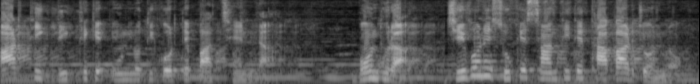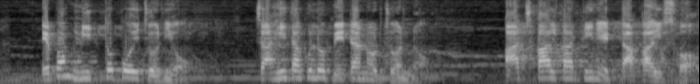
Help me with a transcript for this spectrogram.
আর্থিক দিক থেকে উন্নতি করতে পারছেন না। বন্ধুরা, জীবনে সুখে শান্তিতে থাকার জন্য এবং নিত্য প্রয়োজনীয় চাহিদাগুলো মেটানোর জন্য আজকালকার দিনে টাকাই সব।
